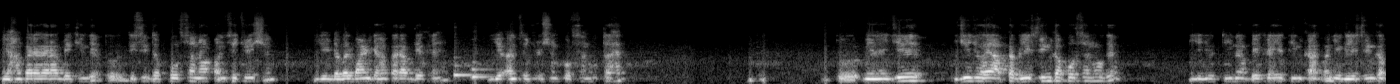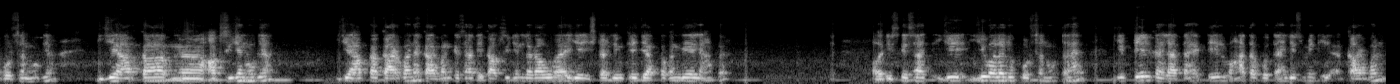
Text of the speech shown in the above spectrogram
यहाँ पर अगर आप देखेंगे तो this is the portion of unsaturation ये डबल बॉन्ड यहाँ पर आप देख रहे हैं, ये अनसेचुरेशन पोर्सन होता है। तो ये ये जो है आपका ग्लिसरीन का पोर्सन हो गया। ये जो तीन आप देख रहे हैं, ये तीन कार्बन ये ग्लिसरीन का पोर्सन हो गया। ये आपका ऑक्सीजन हो गया। ये आपका कार्बन है कार्बन के साथ एक ऑक्सीजन लगा हुआ है, ये स्टर लिंकेज आपका बन गया यहाँ पर। और इसके साथ ये ये वाला जो पोर्शन होता है, ये टेल कहलाता है। टेल वहाँ तक होता है जिसमें कि कार्बन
